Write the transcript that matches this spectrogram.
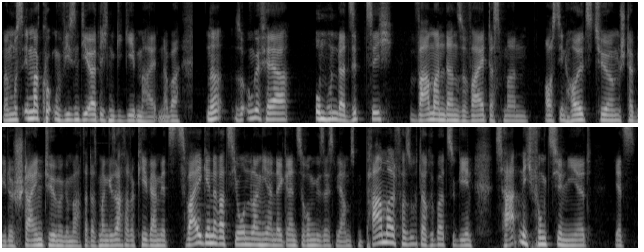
Man muss immer gucken, wie sind die örtlichen Gegebenheiten, aber ne, so ungefähr um 170 war man dann so weit, dass man aus den Holztürmen stabile Steintürme gemacht hat, dass man gesagt hat, okay, wir haben jetzt zwei Generationen lang hier an der Grenze rumgesessen, wir haben es ein paar Mal versucht, darüber zu gehen, es hat nicht funktioniert, jetzt,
